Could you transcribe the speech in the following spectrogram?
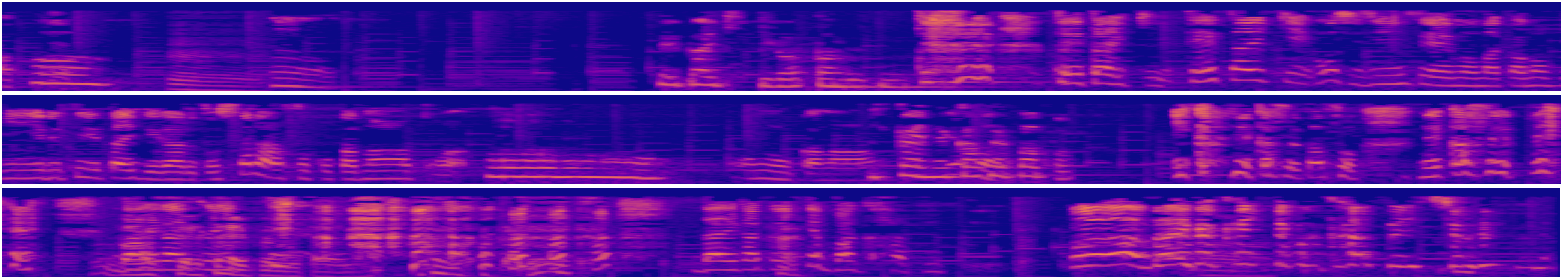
あって、うん。うん。うん。停滞期があったんですね。停滞期。停滞期、もし人生の中の BL 停滞期があるとしたら、あそこかなとは。思うかな。一回寝かせたと。一回寝かせた、そう。寝かせて、男性タイプみたいな。大学行って爆発っていう。うわー、大学行って爆発一緒ですね。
